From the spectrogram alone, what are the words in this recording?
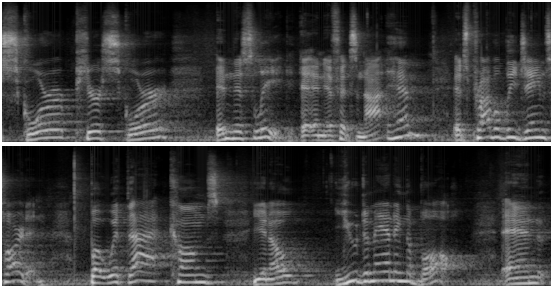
scorer, pure scorer in this league. And if it's not him, it's probably James Harden. But with that comes, you know, you demanding the ball. And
